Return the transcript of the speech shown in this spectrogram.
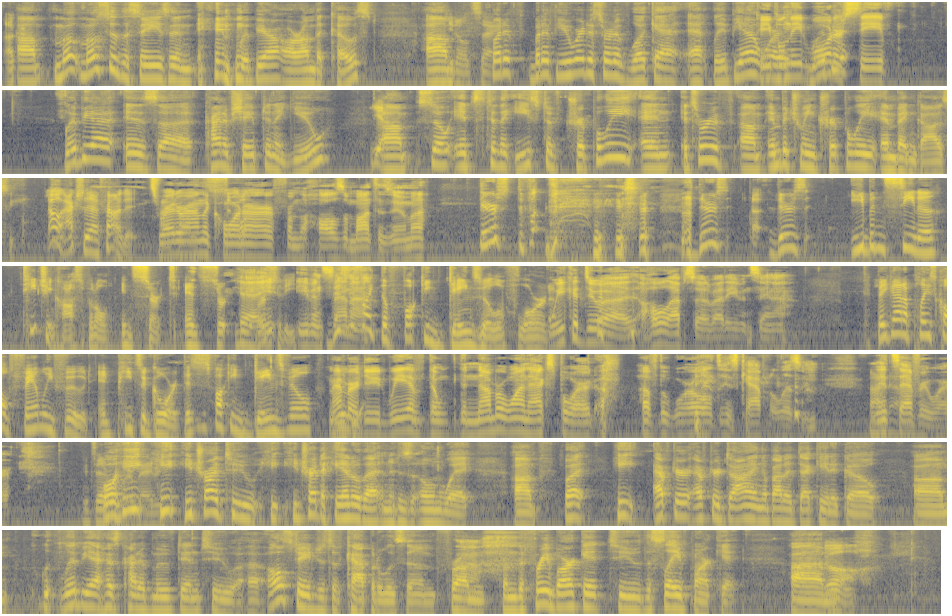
Okay. Um, mo- most of the cities in, in Libya are on the coast. Um, you don't say. But if but if you were to sort of look at, at Libya, People where need water, Libya, Steve. Libya is uh, kind of shaped in a U. yeah. Um, so it's to the east of Tripoli, and it's sort of um, in between Tripoli and Benghazi. oh, actually, I found it. It's right around the corner from the halls of Montezuma. There's the fu- there's uh, there's Ibn Sina Teaching Hospital in Sirte and Sirte Yeah, E- University. Ibn This is like the fucking Gainesville of Florida. We could do a, a whole episode about Ibn Sina. They got a place called Family Food and Pizza Gourd. This is fucking Gainesville. Remember, Libya. dude, we have the the number one export of the world is capitalism. it's know. everywhere. It's Well, everywhere, he, baby. he he tried to he, he tried to handle that in his own way, um, but he after after dying about a decade ago, um, Libya has kind of moved into uh, all stages of capitalism, from from the free market to the slave market. Ugh.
